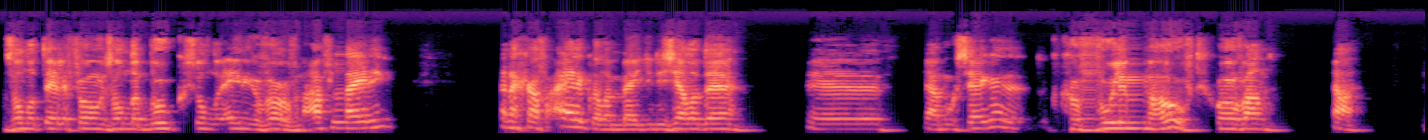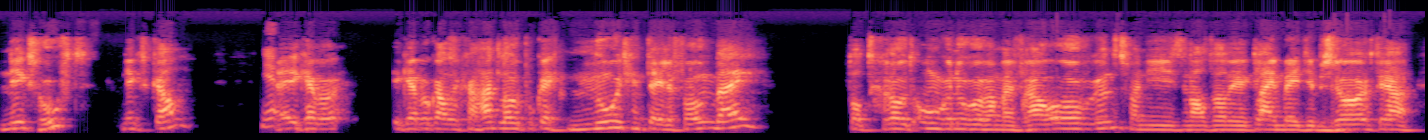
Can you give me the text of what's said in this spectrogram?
zonder telefoon, zonder boek, zonder enige vorm van afleiding. En dat gaf eigenlijk wel een beetje diezelfde, uh, ja, moet ik zeggen, gevoel in mijn hoofd. Gewoon van, ja, niks hoeft, niks kan. Ik, heb, ik heb ook als ik ga hardlopen ook echt nooit geen telefoon bij. Tot groot ongenoegen van mijn vrouw overigens, want die is dan altijd wel weer een klein beetje bezorgd. Ja,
